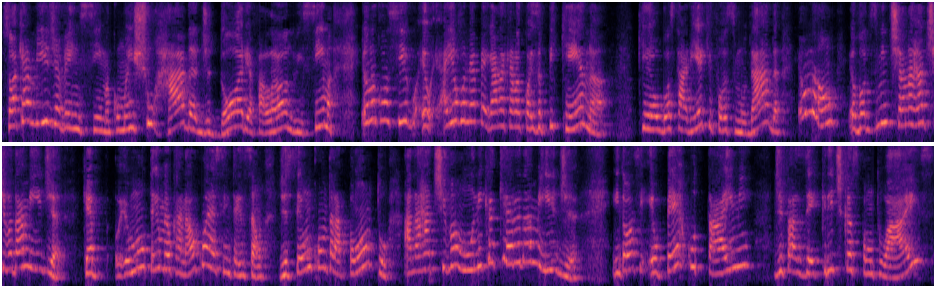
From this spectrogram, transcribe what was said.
Só que a mídia vem em cima com uma enxurrada de Dória falando em cima, eu não consigo. Eu, aí eu vou me apegar naquela coisa pequena que eu gostaria que fosse mudada, eu não. Eu vou desmentir a narrativa da mídia. Que é, eu montei o meu canal com essa intenção de ser um contraponto à narrativa única que era da mídia. Então, assim, eu perco o time de fazer críticas pontuais,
